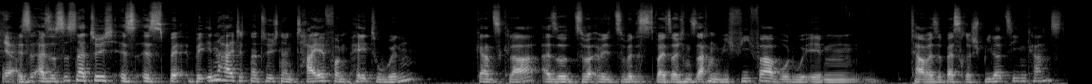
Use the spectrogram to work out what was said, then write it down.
Ja. es, also es ist natürlich, es, es be beinhaltet natürlich einen Teil von Pay to Win, ganz klar. Also zu, zumindest bei solchen Sachen wie FIFA, wo du eben teilweise bessere Spieler ziehen kannst.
